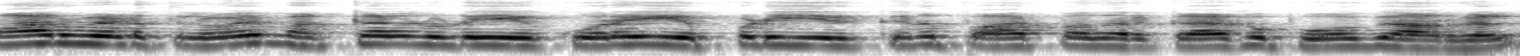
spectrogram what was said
மாறுவேடத்தில் போய் மக்களுடைய குறை எப்படி இருக்குன்னு பார்ப்பதற்காக போவார்கள்.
